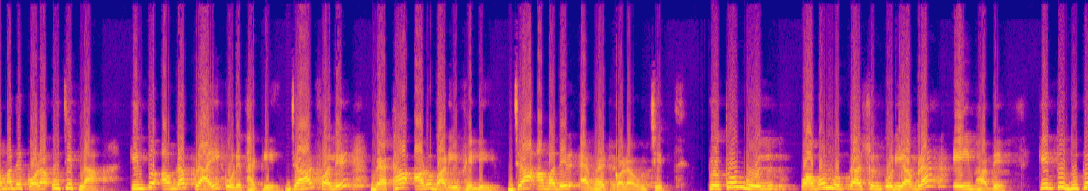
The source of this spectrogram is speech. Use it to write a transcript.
আমাদের করা উচিত না, কিন্তু আমরা প্রায়ই করে থাকি, যার ফলে ব্যথা আরও বাড়িয়ে ফেলি, যা আমাদের অ্যাভয়েড করা উচিত। প্রথম ভুল, পবন মুক্ত আসন করি আমরা এইভাবে, কিন্তু দুটো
